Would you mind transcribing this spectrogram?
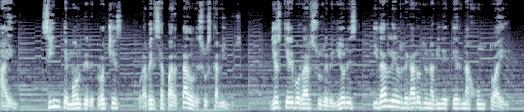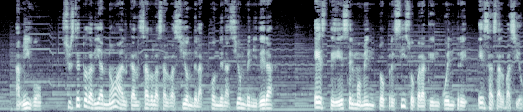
a Él, sin temor de reproches por haberse apartado de sus caminos. Dios quiere borrar sus rebeliones y darle el regalo de una vida eterna junto a Él. Amigo, si usted todavía no ha alcanzado la salvación de la condenación venidera, este es el momento preciso para que encuentre esa salvación.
